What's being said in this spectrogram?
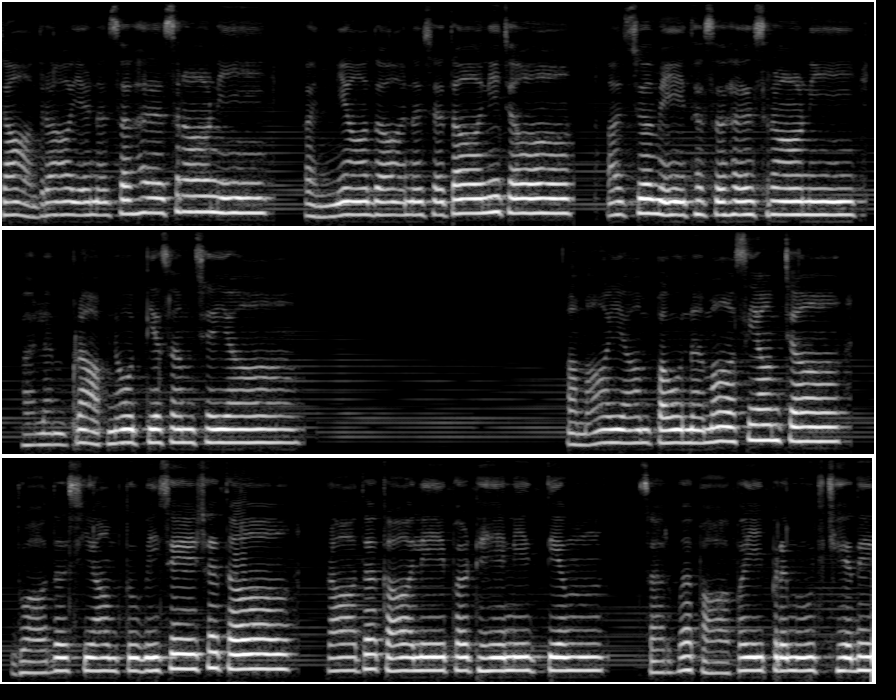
चान्द्रायणसहस्राणि कन्यादानशतानि च अश्वमेधसहस्राणि फलं प्राप्नोत्यसंशया अमायां पौर्णमास्यां च द्वादश्यां तु विशेषता प्रातःकाले पठे नित्यं सर्वपापै प्रमुच्यते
